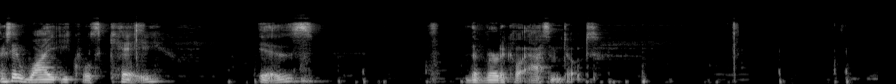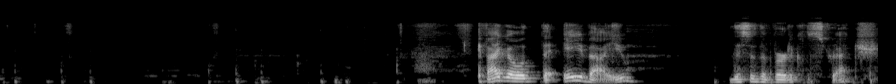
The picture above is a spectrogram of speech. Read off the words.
I say y equals k is the vertical asymptote. If I go the A value, this is the vertical stretch.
